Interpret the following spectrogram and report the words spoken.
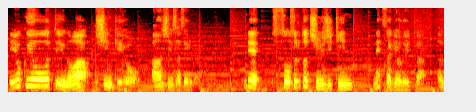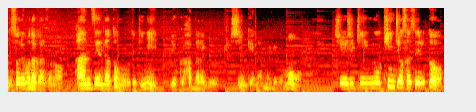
で抑揚っていうのは神経を安心させるから。で、そうすると中耳筋、ね、先ほど言った、あのそれもだからその安全だと思うときによく働く神経なんだけども、中耳筋を緊張させると、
